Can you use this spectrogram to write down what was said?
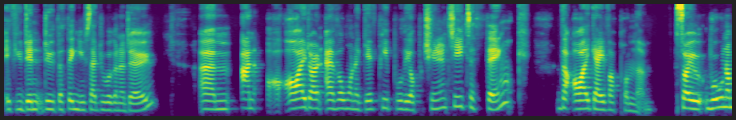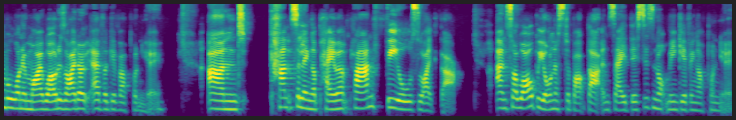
if you didn't do the thing you said you were going to do. Um, and I don't ever want to give people the opportunity to think that I gave up on them. So, rule number one in my world is I don't ever give up on you. And canceling a payment plan feels like that. And so, I'll be honest about that and say, this is not me giving up on you.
